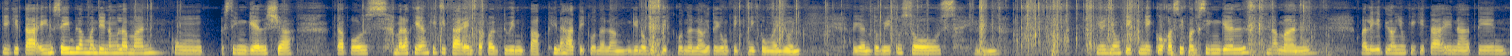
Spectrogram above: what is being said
kikitain. Same lang man din ang laman kung single siya. Tapos, malaki ang kikitain kapag twin pack. Hinahati ko na lang, ginugupit ko na lang. Ito yung technique ko ngayon. Ayan, tomato sauce. Ayan. Yan yung technique ko kasi pag single naman, maliit lang yung kikitain natin.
